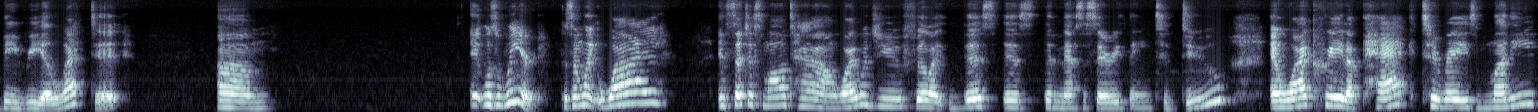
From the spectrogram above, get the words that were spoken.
be reelected um it was weird because I'm like, why in such a small town, why would you feel like this is the necessary thing to do? And why create a PAC to raise money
